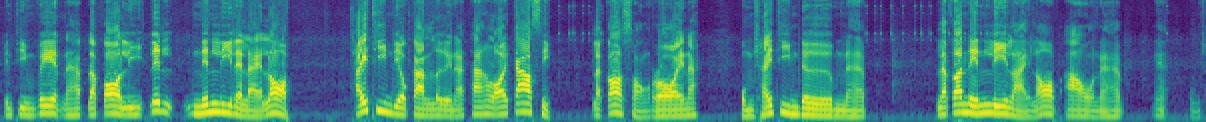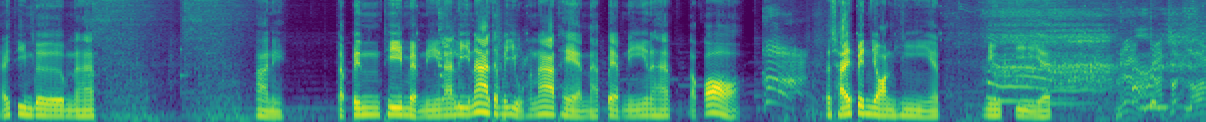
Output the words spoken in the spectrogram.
เป็นทีมเวทนะครับ แล้วก็เล่นเน้นรีหลาย ๆ รอบ ใช้ทีมเดียวกันเลยนะทั้ง190 แล้วก็ 200 นะ ผมใช้ทีมเดิมนะครับ แล้วก็เน้นรีหลายรอบเอานะครับ เนี่ยผมใช้ทีมเดิมนะครับ อ่านี่ แต่เป็นทีมแบบนี้นะลีน่าจะมาอยู่ข้างหน้าแทนนะครับ แบบนี้นะครับ แล้วก็จะใช้เป็นยอนฮีครับมิวกีครับเริ่มการทดลอง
